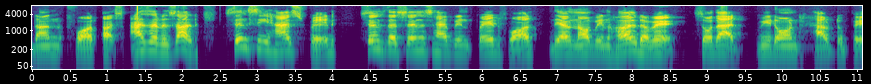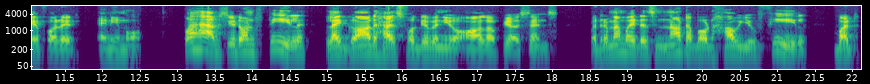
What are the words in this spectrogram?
done for us. As a result, since He has paid, since the sins have been paid for, they have now been hurled away so that we don't have to pay for it anymore. Perhaps you don't feel like God has forgiven you all of your sins. But remember, it is not about how you feel, but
